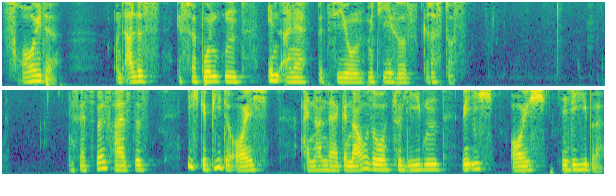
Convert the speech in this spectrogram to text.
Freude. Und alles ist verbunden in einer Beziehung mit Jesus Christus. In Vers 12 heißt es, ich gebiete euch, einander genauso zu lieben, wie ich euch liebe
